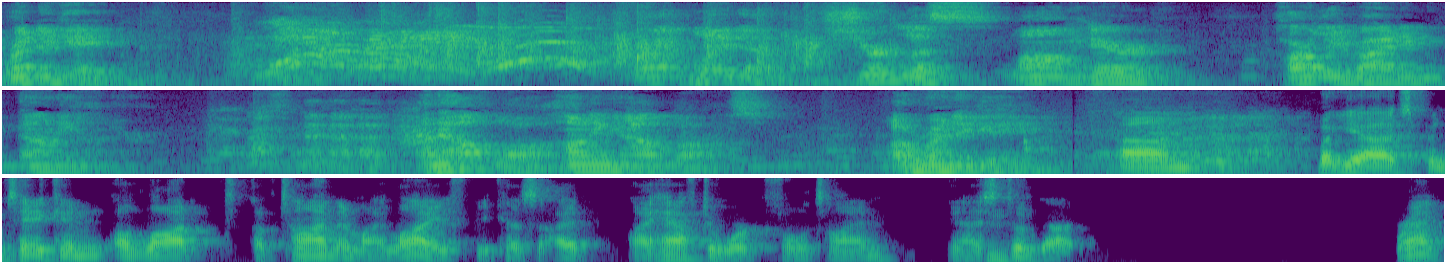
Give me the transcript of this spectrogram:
Renegade. Yeah. Where I played a shirtless, long-haired, Harley-riding bounty hunter. An outlaw hunting outlaws. A renegade. Um, but yeah, it's been taking a lot of time in my life because I I have to work full time. You know, I still got rent.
